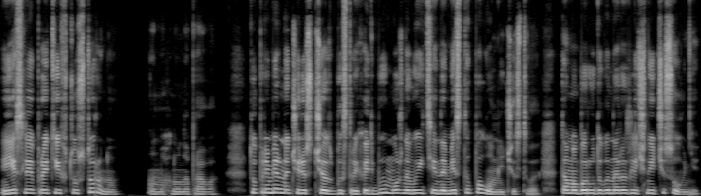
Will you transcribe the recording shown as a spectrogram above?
если пройти в ту сторону, он махнул направо, то примерно через час быстрой ходьбы можно выйти на место паломничества. Там оборудованы различные часовни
